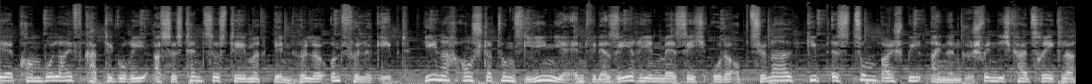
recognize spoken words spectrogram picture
der Combo Life Kategorie Assistenzsysteme in Hülle und Fülle gibt. Je nach Ausstattungslinie, entweder serienmäßig oder optional, gibt es zum Beispiel einen Geschwindigkeitsregler,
